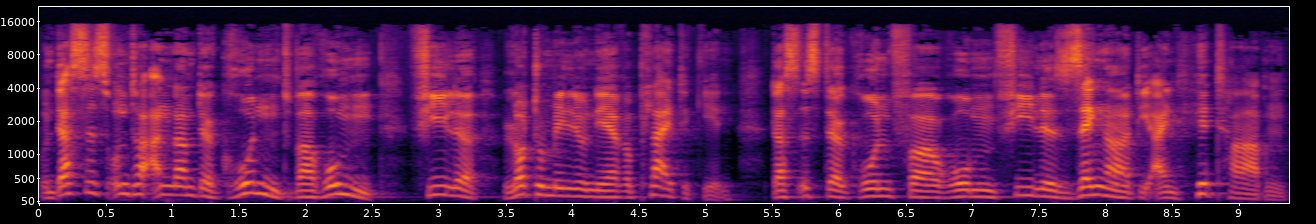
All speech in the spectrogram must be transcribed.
Und das ist unter anderem der Grund, warum viele Lottomillionäre pleite gehen. Das ist der Grund, warum viele Sänger, die einen Hit haben,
